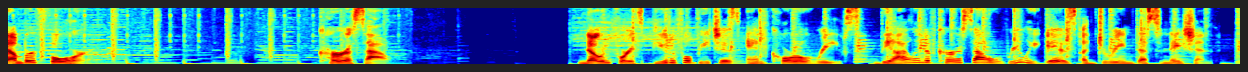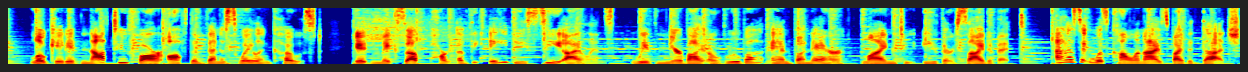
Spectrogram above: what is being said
Number 4. Curacao. Known for its beautiful beaches and coral reefs, the island of Curacao really is a dream destination. Located not too far off the Venezuelan coast, it makes up part of the ABC Islands, with nearby Aruba and Bonaire lying to either side of it. As it was colonized by the Dutch,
